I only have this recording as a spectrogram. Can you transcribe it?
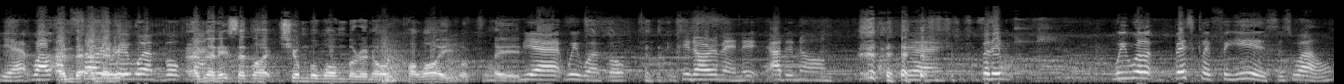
Yeah. Well, I'm And the- sorry and we it- weren't booked. And then it said like Chumbawamba and Oi Polloi were playing. Yeah, we weren't booked. Do you know what I mean? It, have known. Yeah, but it, we were basically for years as well.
